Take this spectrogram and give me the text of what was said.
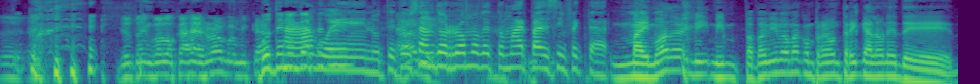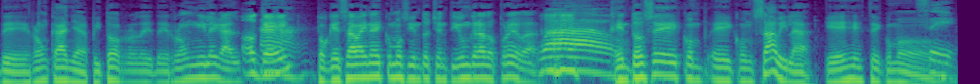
yo tengo dos cajas de romo en mi casa. ¿Vos tenés Ah, bueno. Usted está Ah, usando romo de tomar para desinfectar. My mother, mi, mi papá y mi mamá compraron tres galones de, de ron caña, pitorro, de, de ron ilegal. Ok. Ah. Porque esa vaina es como 181 grados prueba. Wow. Entonces, con, eh, con sábila, que es este como Sí,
